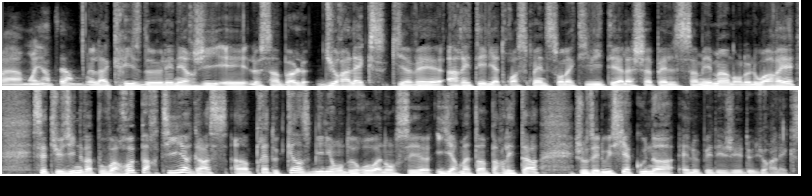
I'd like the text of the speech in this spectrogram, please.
à moyen terme. La crise de l'énergie est le symbole d'Uralex qui avait arrêté il y a trois semaines son activité à la chapelle Saint-Mémin dans le Loiret. Cette usine va pouvoir repartir grâce à un prêt de 15 millions d'euros annoncé euh, hier matin par l'État. José Luis Yacuna est le PDG de Duralex.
